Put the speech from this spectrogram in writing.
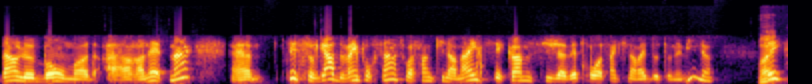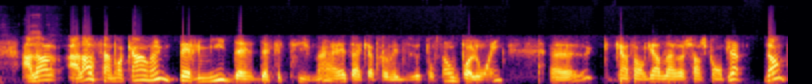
dans le bon mode. Alors, honnêtement, euh, si tu regardes 20% 60 km, c'est comme si j'avais 300 km d'autonomie. Là. Alors, alors, ça m'a quand même permis d'effectivement être à 98% ou pas loin euh, quand on regarde la recharge complète. Donc,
